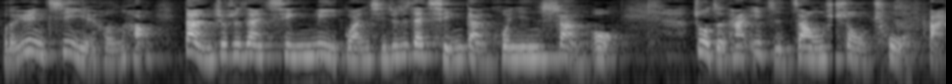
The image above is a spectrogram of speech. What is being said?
我的运气也很好，但就是在亲密关系，就是在情感婚姻上哦。作者他一直遭受挫败，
